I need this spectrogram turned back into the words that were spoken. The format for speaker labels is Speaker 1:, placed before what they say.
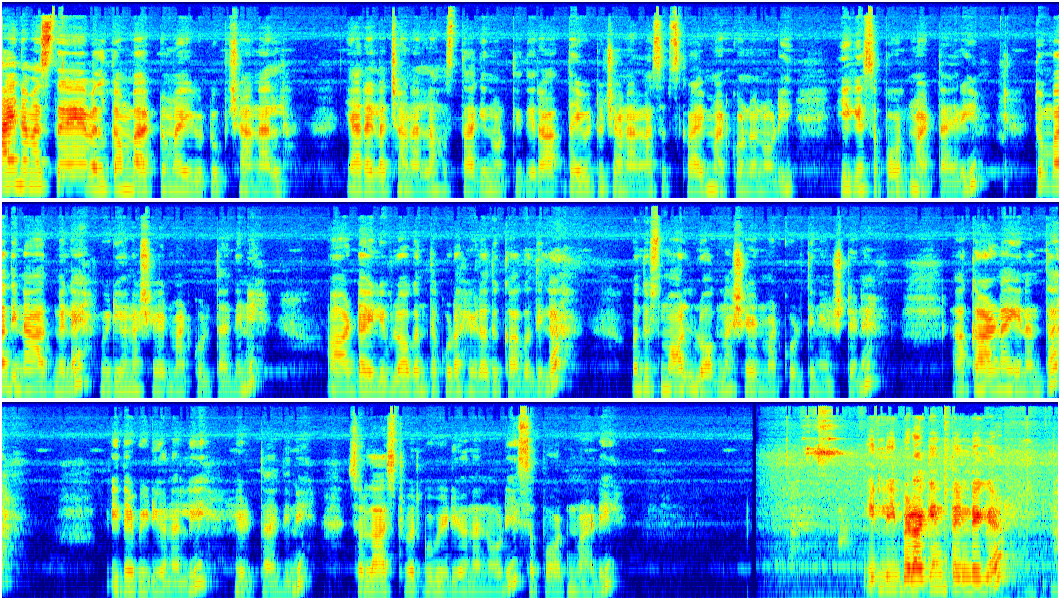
Speaker 1: Hi, ನಮಸ್ತೆ. Welcome back to my YouTube channel ಯಾರೆಲ್ಲ ಚಾನಲ್ನ ಹೊಸದಾಗಿ ನೋಡ್ತಿದ್ದೀರಾ, ದಯವಿಟ್ಟು ಚಾನಲ್ನ ಸಬ್ಸ್ಕ್ರೈಬ್ ಮಾಡಿಕೊಂಡು ನೋಡಿ. ಹೀಗೆ ಸಪೋರ್ಟ್ ಮಾಡ್ತಾಯಿರಿ ತುಂಬ ದಿನ ಆದಮೇಲೆ ವಿಡಿಯೋನ ಶೇರ್ ಮಾಡ್ಕೊಳ್ತಾ ಇದ್ದೀನಿ. ಡೈಲಿ ವ್ಲಾಗ್ ಅಂತ ಕೂಡ ಹೇಳೋದಕ್ಕಾಗೋದಿಲ್ಲ. ಒಂದು ಸ್ಮಾಲ್ ವ್ಲಾಗ್ನ ಶೇರ್ ಮಾಡ್ಕೊಳ್ತೀನಿ ಅಷ್ಟೇ ಕಾರಣ ಏನಂತ ಇದೇ ವಿಡಿಯೋನಲ್ಲಿ ಹೇಳ್ತಾ ಇದ್ದೀನಿ. ಸೊ ಲಾಸ್ಟ್ವರೆಗೂ ವಿಡಿಯೋನ ನೋಡಿ ಸಪೋರ್ಟ್ ಮಾಡಿ. ಇಲ್ಲಿ ಬೆಳಗಿನ ತಿಂಡಿಗೆ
